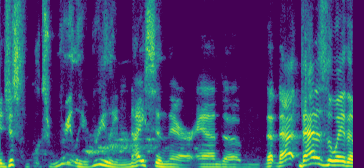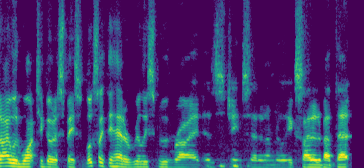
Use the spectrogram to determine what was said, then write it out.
it just looks really really nice in there, and um, that that that is the way that I would want to go to space. It looks like they had a really smooth ride, as James said, and I'm really excited about that.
